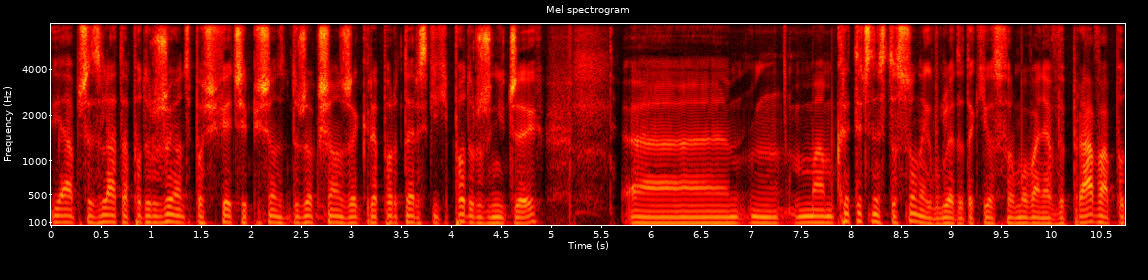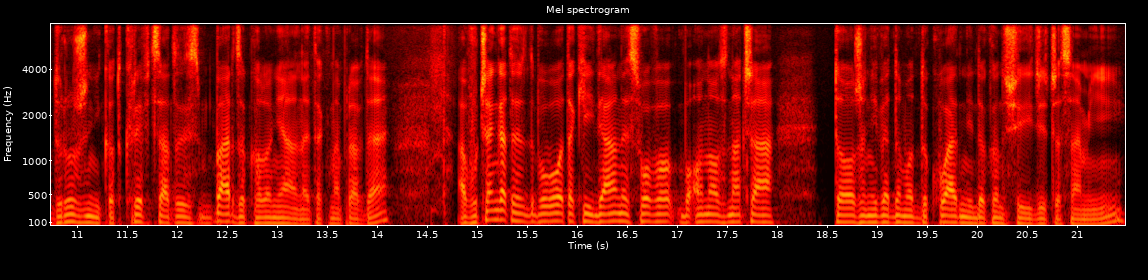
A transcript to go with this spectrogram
ja przez lata podróżując po świecie, pisząc dużo książek reporterskich i podróżniczych, e, mm, mam krytyczny stosunek w ogóle do takiego sformułowania wyprawa, podróżnik, odkrywca. To jest bardzo kolonialne tak naprawdę. A włóczęga to było takie idealne słowo, bo ono oznacza to, że nie wiadomo dokładnie dokąd się idzie czasami.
